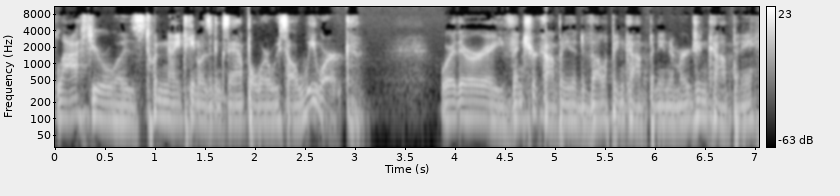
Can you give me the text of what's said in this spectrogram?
last year was 2019 was an example where we saw WeWork, where they were a venture company, a developing company, an emerging company,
